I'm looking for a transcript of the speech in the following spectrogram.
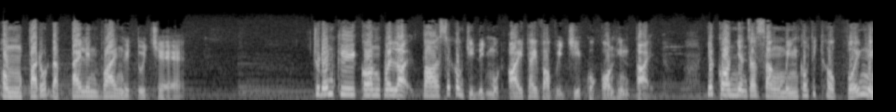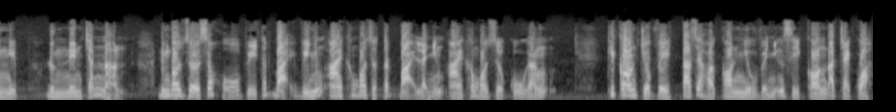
Ông Farod đặt tay lên vai người tuổi trẻ. Cho đến khi con quay lại, ta sẽ không chỉ định một ai thay vào vị trí của con hiện tại. Nếu con nhận ra rằng mình không thích hợp với nghề nghiệp, đừng nên chán nản. Đừng bao giờ xấu hổ vì thất bại vì những ai không bao giờ thất bại là những ai không bao giờ cố gắng. Khi con trở về, ta sẽ hỏi con nhiều về những gì con đã trải qua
